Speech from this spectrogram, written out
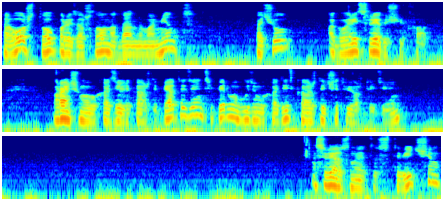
того, что произошло на данный момент, хочу оговорить следующий факт. Раньше мы выходили каждый пятый день, теперь мы будем выходить каждый четвертый день. Связано это с Твитчем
